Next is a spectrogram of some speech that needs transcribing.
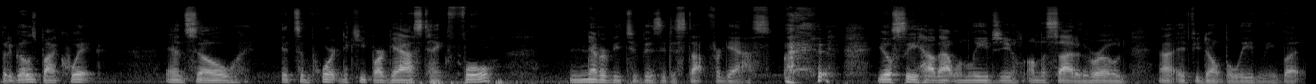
but it goes by quick. And so it's important to keep our gas tank full. Never be too busy to stop for gas. You'll see how that one leaves you on the side of the road uh, if you don't believe me. But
